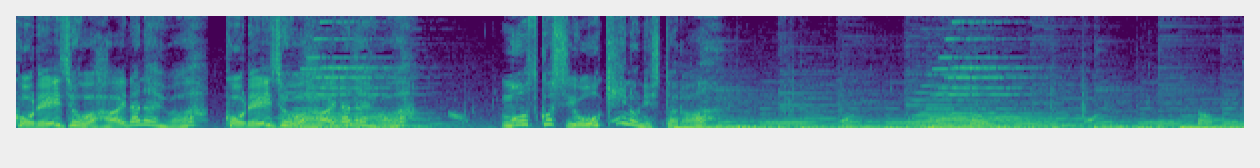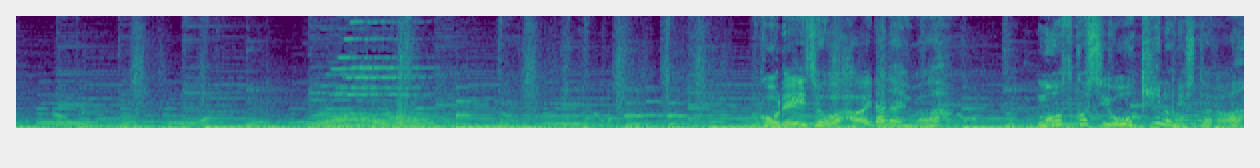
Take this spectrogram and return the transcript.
これ以上は入らないわ。これ以上は入らないわ。もう少し大きいのにしたら？これ以上は入らないわ。もう少し大きいのにしたら？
